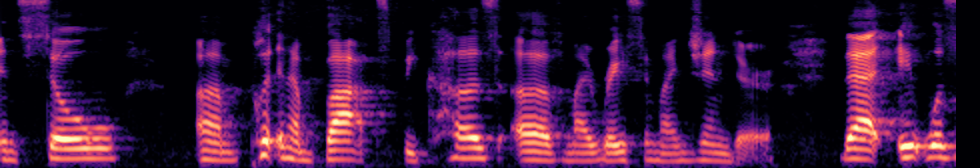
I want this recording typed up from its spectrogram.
and so um, put in a box because of my race and my gender that it was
